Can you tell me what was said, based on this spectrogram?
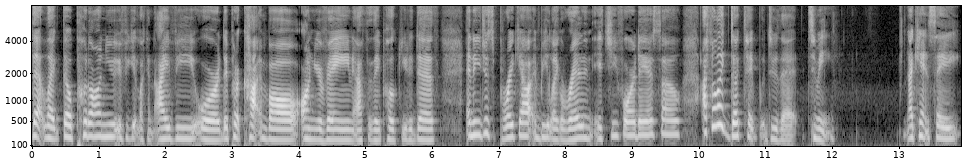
that like they'll put on you if you get like an IV or they put a cotton ball on your vein after they poke you to death and you just break out and be like red and itchy for a day or so. I feel like duct tape would do that to me. I can't say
